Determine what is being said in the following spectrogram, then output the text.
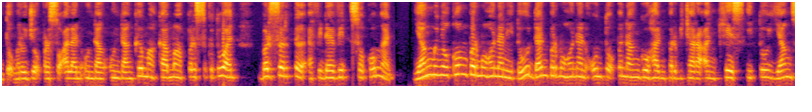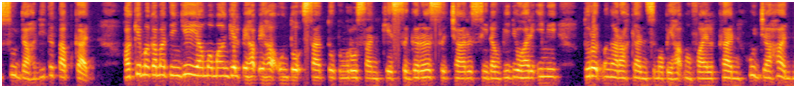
untuk merujuk persoalan undang-undang ke Mahkamah Persekutuan berserta afidavit sokongan yang menyokong permohonan itu dan permohonan untuk penangguhan perbicaraan kes itu yang sudah ditetapkan. Hakim Mahkamah Tinggi yang memanggil pihak-pihak untuk satu pengurusan kes segera secara sidang video hari ini turut mengarahkan semua pihak memfailkan hujahan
